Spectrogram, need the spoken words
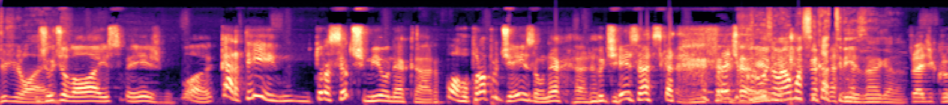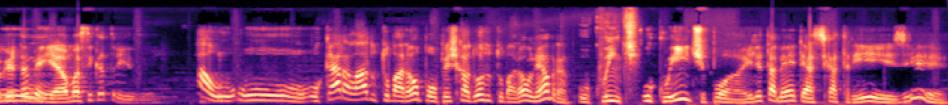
Jude Law. é. Jude Law, isso mesmo. Pô, cara, tem trocentos mil, né, cara? Porra, o próprio Jason, né, cara? O Jason é. O Fred Krueger. é uma cicatriz, né, cara? Fred Krueger O- também é uma cicatriz. né? Ah, o, o, o cara lá do tubarão, pô, o pescador do tubarão, lembra? O Quint. O Quint, pô, ele também tem a cicatriz e...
